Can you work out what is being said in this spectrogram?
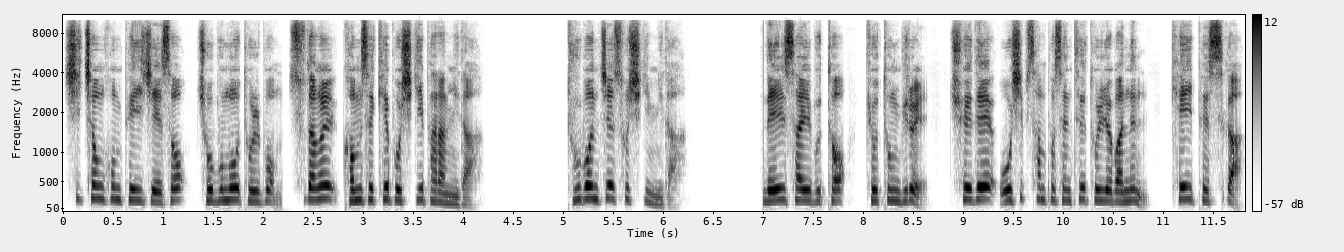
시청 홈페이지에서 조부모 돌봄 수당을 검색해 보시기 바랍니다. 두 번째 소식입니다. 내일 4일부터 교통비를 최대 53% 돌려받는 K패스가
